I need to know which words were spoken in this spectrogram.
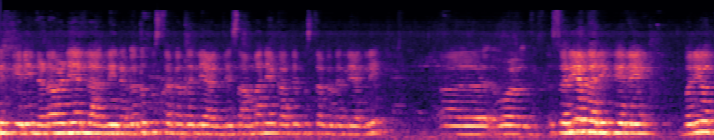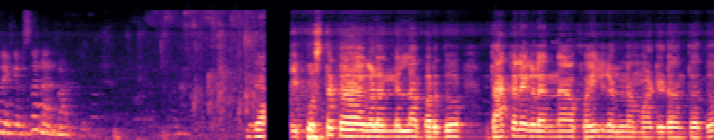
ರೀತಿಯಲ್ಲಿ ನಡವಳಿಯಲ್ಲಾಗಲಿ ನಗದು ಪುಸ್ತಕದಲ್ಲಿ ಆಗಲಿ ಸಾಮಾನ್ಯ ಖಾತೆ ಪುಸ್ತಕದಲ್ಲಿ ಆಗಲಿ ಸರಿಯಾದ ರೀತಿಯಲ್ಲಿ ಬರೆಯುವಂತ ಕೆಲಸ ನಾನು ಮಾಡ್ತೀನಿ. ಈ ಪುಸ್ತಕಗಳನ್ನೆಲ್ಲ ಬರೆದು ದಾಖಲೆಗಳನ್ನ ಫೈಲ್ಗಳನ್ನ ಮಾಡಿಡುವಂಥದ್ದು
